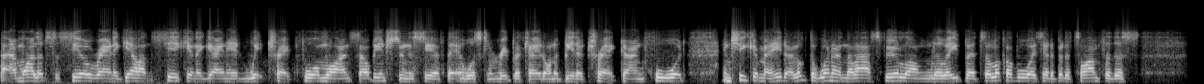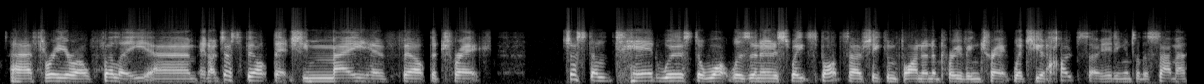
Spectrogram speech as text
Uh, My Lips of Seal ran a gallant second, again had wet track form line, so it'll be interesting to see if that horse can replicate on a better track going forward. And Chica Mojito, look, the winner in the last furlong, Louis, but uh, look, I've always had a bit of time for this uh, three-year-old filly, um, and I just felt that she may have felt the track just a tad worse to what was in her sweet spot. So if she can find an improving track, which you'd hope so heading into the summer,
